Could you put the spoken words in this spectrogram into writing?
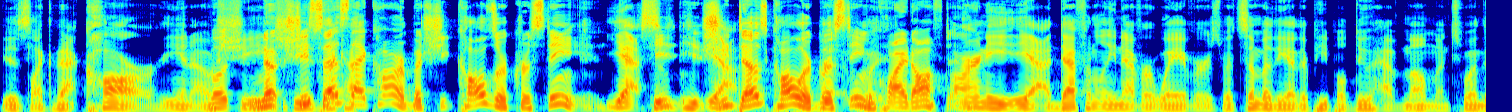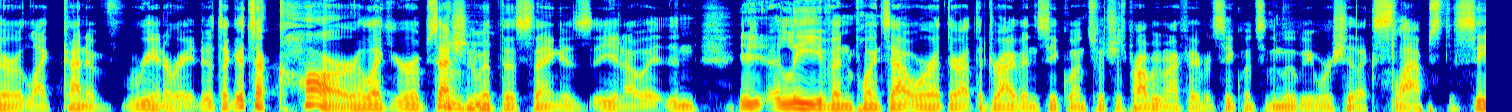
is like that car, you know. Well, she no, she says that car, but she calls her Christine. Yes, He, he, She does call her Christine but quite often. Arnie, yeah, definitely never wavers, but some of the other people do have moments when they're like kind of reiterated. It's like it's a car, like your obsession Mhm. with this thing is, you know, and Leigh even points out where they're at the drive-in sequence, which is probably my favorite sequence of the movie, where she like slaps the seat,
